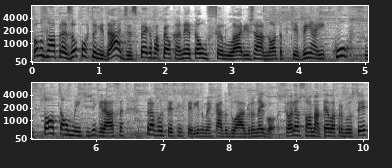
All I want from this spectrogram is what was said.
Vamos lá para as oportunidades? Pega papel, caneta ou celular e já anota, porque vem aí cursos totalmente de graça para você se inserir no mercado do agronegócio. Olha só na tela para você,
